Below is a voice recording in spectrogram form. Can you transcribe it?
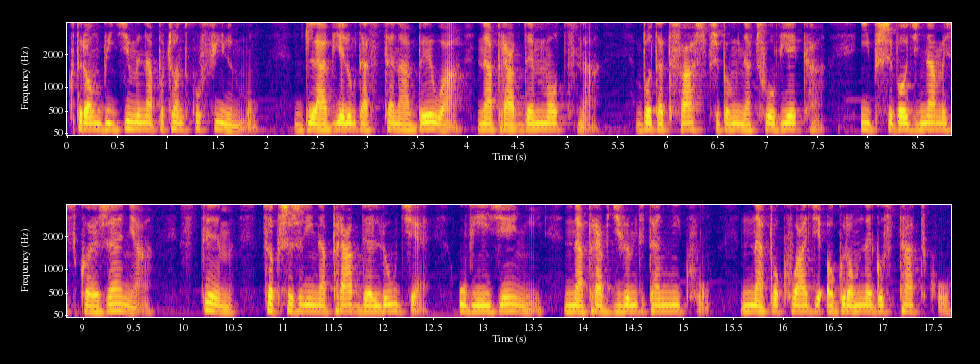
którą widzimy na początku filmu. Dla wielu ta scena była naprawdę mocna, bo ta twarz przypomina człowieka i przywodzi na myśl skojarzenia z tym, co przeżyli naprawdę ludzie uwięzieni na prawdziwym Titaniku, na pokładzie ogromnego statku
